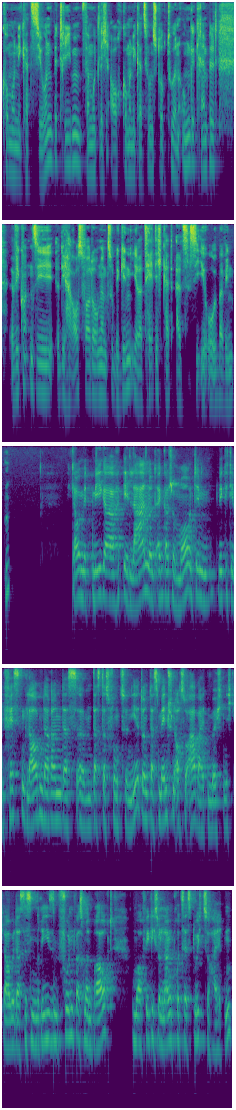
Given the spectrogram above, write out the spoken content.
Kommunikation betrieben, vermutlich auch Kommunikationsstrukturen umgekrempelt. Wie konnten Sie die Herausforderungen zu Beginn Ihrer Tätigkeit als CEO überwinden? Ich glaube, mit mega Elan und Engagement und dem wirklich dem festen Glauben daran, dass, ähm, dass das funktioniert und dass Menschen auch so arbeiten möchten. Ich glaube, das ist ein Riesenfund, was man braucht, um auch wirklich so einen langen Prozess durchzuhalten.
